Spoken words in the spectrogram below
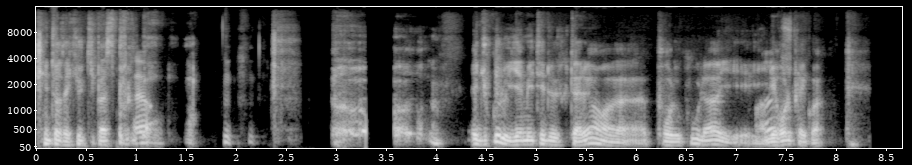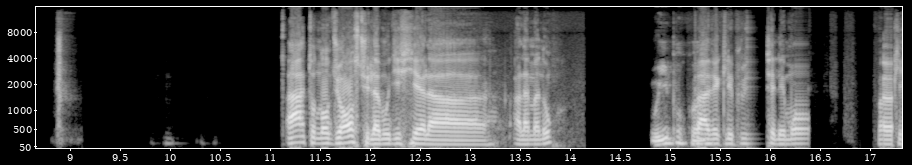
J'ai une tentacule qui passe. Et du coup, le Yamete de tout à l'heure, euh, pour le coup, là, il, il est roleplay, quoi. Ah, ton endurance, tu l'as modifié à la, à la mano? Oui, pourquoi? Pas avec les plus et les moins Ouais, ok.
